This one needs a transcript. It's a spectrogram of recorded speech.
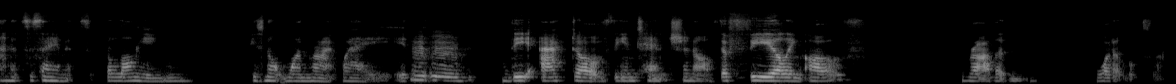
And it's the same, it's belonging is not one right way. It, the act of, the intention of, the feeling of, rather than what it looks like.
